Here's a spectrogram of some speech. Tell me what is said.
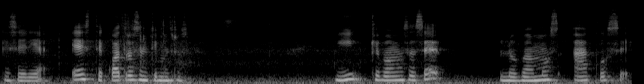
que sería este 4 centímetros y ¿qué vamos a hacer? lo vamos a coser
